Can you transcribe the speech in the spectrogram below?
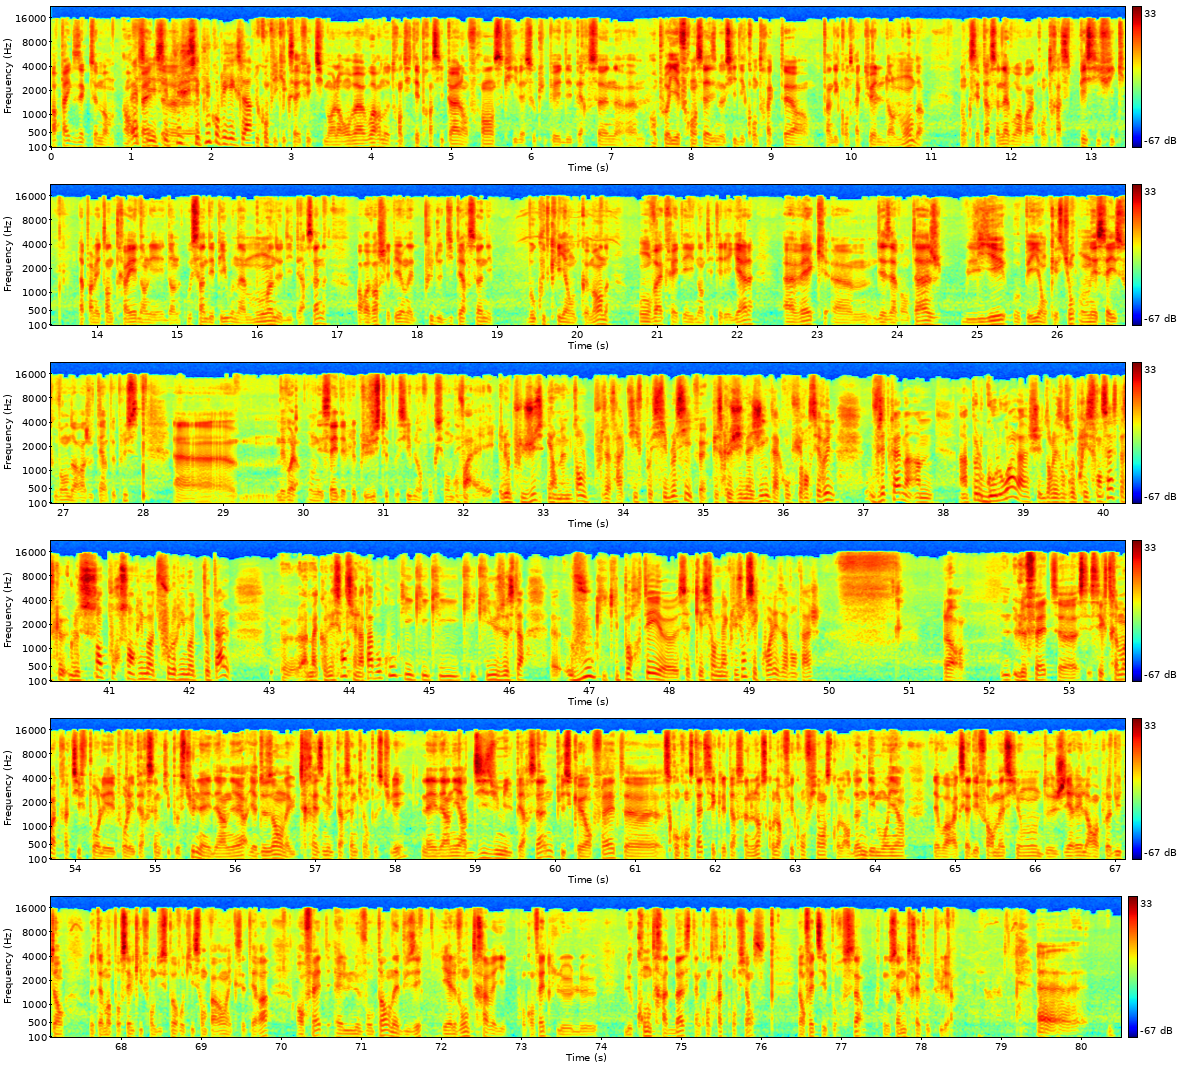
Alors pas exactement. c'est, plus, plus, compliqué que ça. Plus compliqué que ça, effectivement. Alors on va avoir notre entité principale en France qui va s'occuper des personnes euh, employées françaises, mais aussi des contracteurs, enfin des contractuels dans le monde. Donc ces personnes-là vont avoir un contrat spécifique, leur permettant de travailler dans les, au sein des pays où on a moins de 10 personnes. En revanche, les pays où on a plus de 10 personnes et beaucoup de clients de commande, on va créer une identité légale avec euh, des avantages liés au pays en question. On essaye souvent d'en rajouter un peu plus, euh, mais voilà, on essaye d'être le plus juste possible en fonction des... Enfin, le plus juste et en même temps le plus attractif possible aussi, puisque j'imagine que la concurrence est rude. Vous êtes quand même un, peu le gaulois là, dans les entreprises françaises, parce que le 100% remote, full remote total, euh, à ma connaissance, il n'y en a pas beaucoup qui, qui, usent de cela. vous qui, portez cette question de l'inclusion, c'est quoi les avantages? Alors, le fait, euh, c'est extrêmement attractif pour les, pour les personnes qui postulent. L'année dernière, il y a deux ans, on a eu 13 000 personnes qui ont postulé. L'année dernière, 18 000 personnes, puisque en fait, euh, ce qu'on constate, c'est que les personnes, lorsqu'on leur fait confiance, qu'on leur donne des moyens d'avoir accès à des formations, de gérer leur emploi du temps, notamment pour celles qui font du sport ou qui sont parents, etc., en fait, elles ne vont pas en abuser et elles vont travailler. Donc en fait, le, le, contrat de base, c'est un contrat de confiance. Et en fait, c'est pour ça que nous sommes très populaires. Euh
